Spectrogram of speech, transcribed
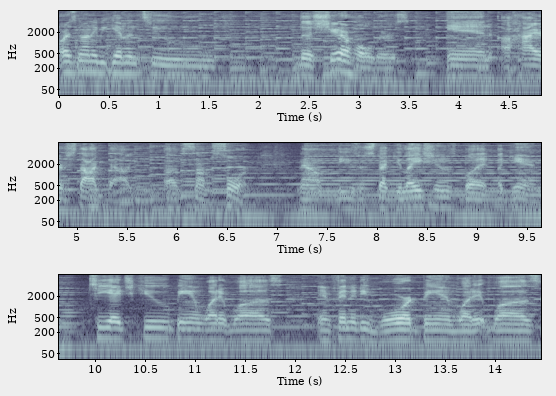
or it's going to be given to the shareholders in a higher stock value of some sort. Now, these are speculations, but again, THQ being what it was, Infinity Ward being what it was,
